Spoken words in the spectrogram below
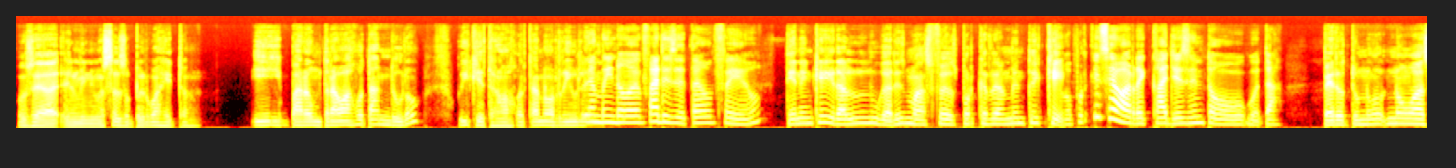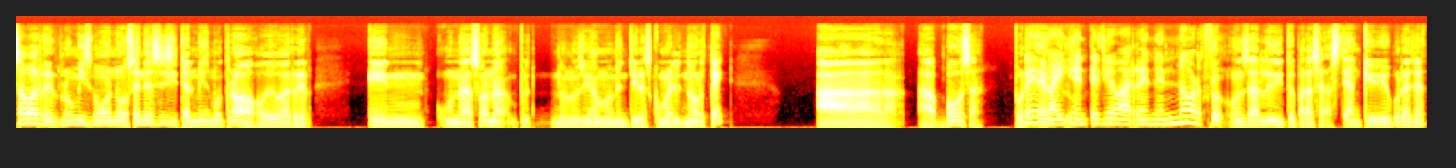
O sea, el mínimo está súper bajito. Y para un trabajo tan duro, uy, qué trabajo tan horrible. A mí no me parece tan feo. Tienen que ir a los lugares más feos porque realmente, ¿qué? No, porque se barre calles en todo Bogotá. Pero tú no, no vas a barrer lo mismo, no se necesita el mismo trabajo de barrer en una zona, pues no nos digamos mentiras, como el norte, a, a Bosa, por Pero hay gente que barre en el norte. Un saludito para Sebastián que vive por allá.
